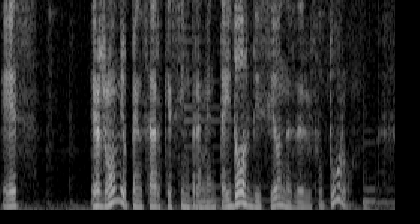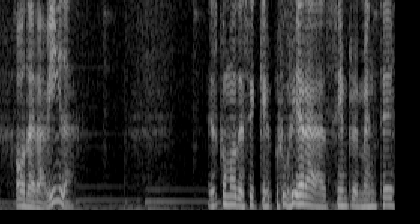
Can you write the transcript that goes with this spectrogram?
es erróneo pensar que simplemente hay dos visiones del futuro o de la vida. Es como decir que hubiera simplemente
